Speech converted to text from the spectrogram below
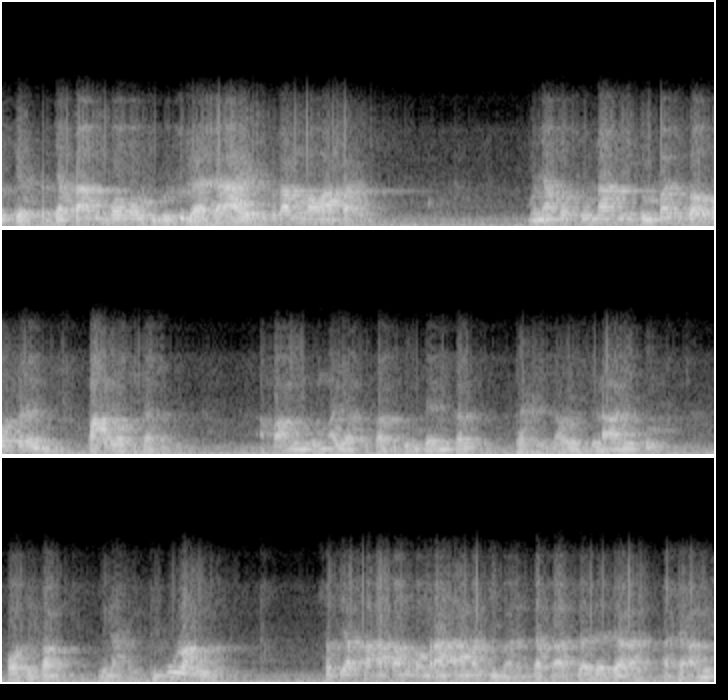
pikir, setiap saat mau mau uji juga ada air, itu kamu mau apa? Menyangkut tsunami, gempa juga Allah sering pakai logika itu. Apa amintum ayat sifatikum janibal dari awal istilah alikum kosifam minari. Dipulang-ulang. Setiap saat kamu kok merasa aman gimana? Setiap saat sudah ada, ada angin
